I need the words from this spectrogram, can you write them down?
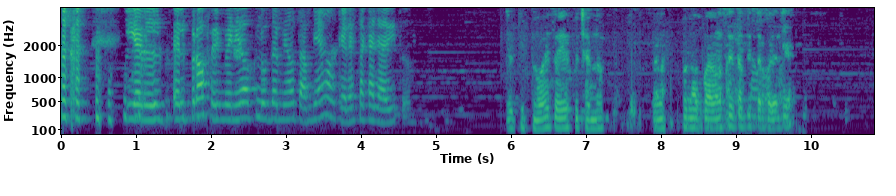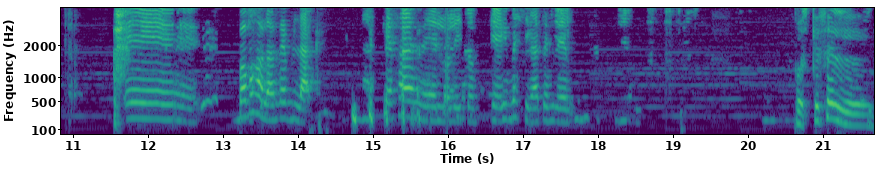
y el, el profe, bienvenido al Club de Miedo también, aunque él está calladito. Yo estoy, estoy escuchando. Para, para, no hacer tanta interferencia. Eh, vamos a hablar de Black. ¿Qué sabes de él, Lolito? ¿Qué investigaste de él? Pues que es el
